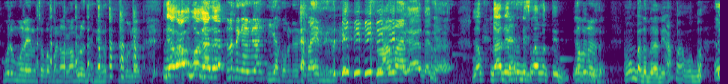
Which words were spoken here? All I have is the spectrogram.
Gue udah mulai mencoba menolong lu tadi lu. Gue bilang, Nggak mau, gue nggak ada. lu tinggal bilang iya komunitas lain gitu kayak selamat. Nggak ada, nggak. Nggak, nggak ada yang perlu diselamatin. Perlu. perlu. Emang pada berani apa sama gue?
